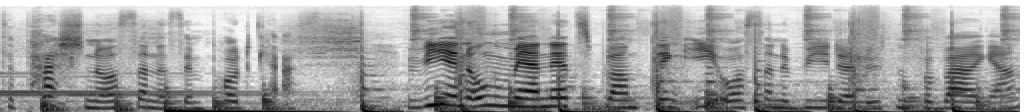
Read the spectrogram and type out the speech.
til Passion Åsane sin podkast. Vi er en ung menighetsplanting i Åsane bydel utenfor Bergen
